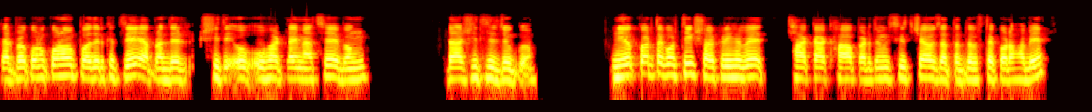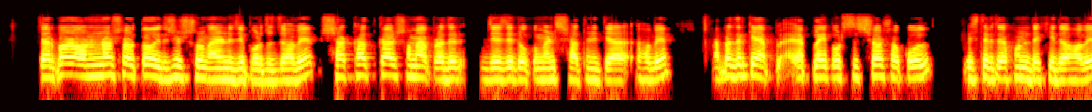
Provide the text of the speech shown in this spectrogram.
তারপর কোনো কোনো পদের ক্ষেত্রে আপনাদের শীতে ওভার টাইম আছে এবং তা শিথিলযোগ্য নিয়োগকর্তা কর্তৃক সরকারিভাবে থাকা, খাওয়া, প্রাথমিক চিকিৎসা ও যাতায়াত ব্যবস্থা করা হবে। তারপর অন্যান্য শর্ত ওই দেশের শ্রম আইন অনুযায়ী প্রযোজ্য হবে, সাক্ষাৎকার সময় আপনাদের যে যে ডকুমেন্টস সাথে নিতে হবে, আপনাদেরকে অ্যাপ্লাই প্রসেস সহ সকল বিস্তারিত এখন দেখিয়ে দেওয়া হবে।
